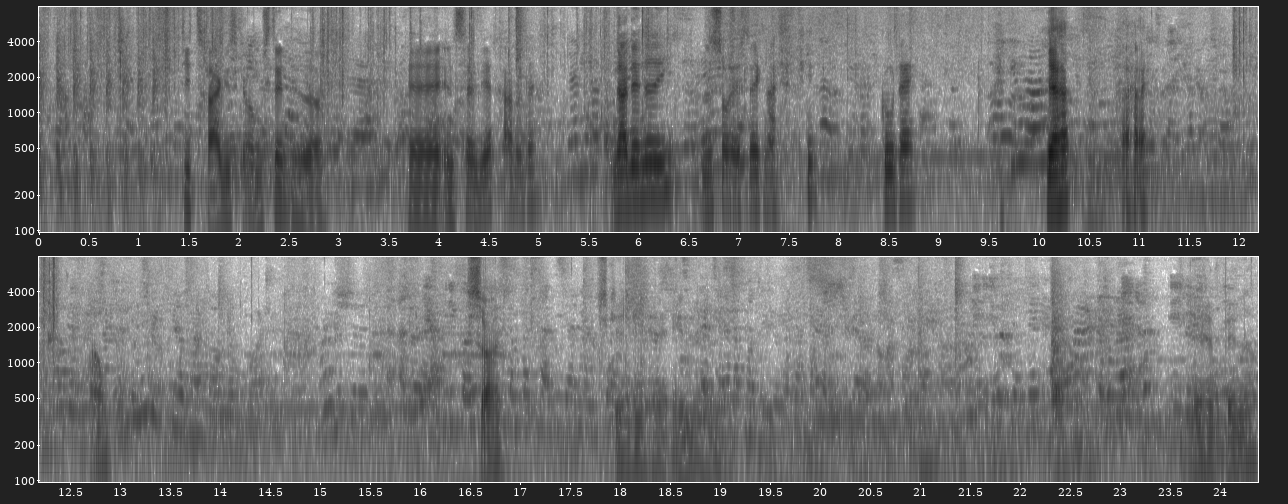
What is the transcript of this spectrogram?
efter. De tragiske omstændigheder. Ja. Øh, en serviet, har du det? Ja, Nej, det er nede i. Nu så jeg slet ikke. Nej, det er fint. God dag. Ja. Hej, hej. Au. Så skal jeg lige have en... øh, Det her billede.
